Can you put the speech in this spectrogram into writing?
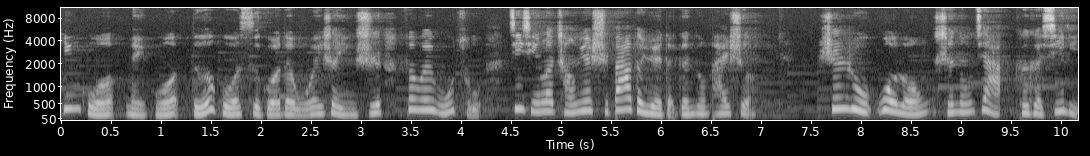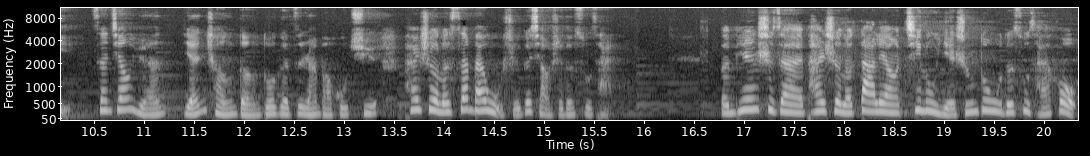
英国、美国、德国四国的五位摄影师分为五组，进行了长约十八个月的跟踪拍摄，深入卧龙、神农架、可可西里、三江源、盐城等多个自然保护区，拍摄了三百五十个小时的素材。本片是在拍摄了大量记录野生动物的素材后。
